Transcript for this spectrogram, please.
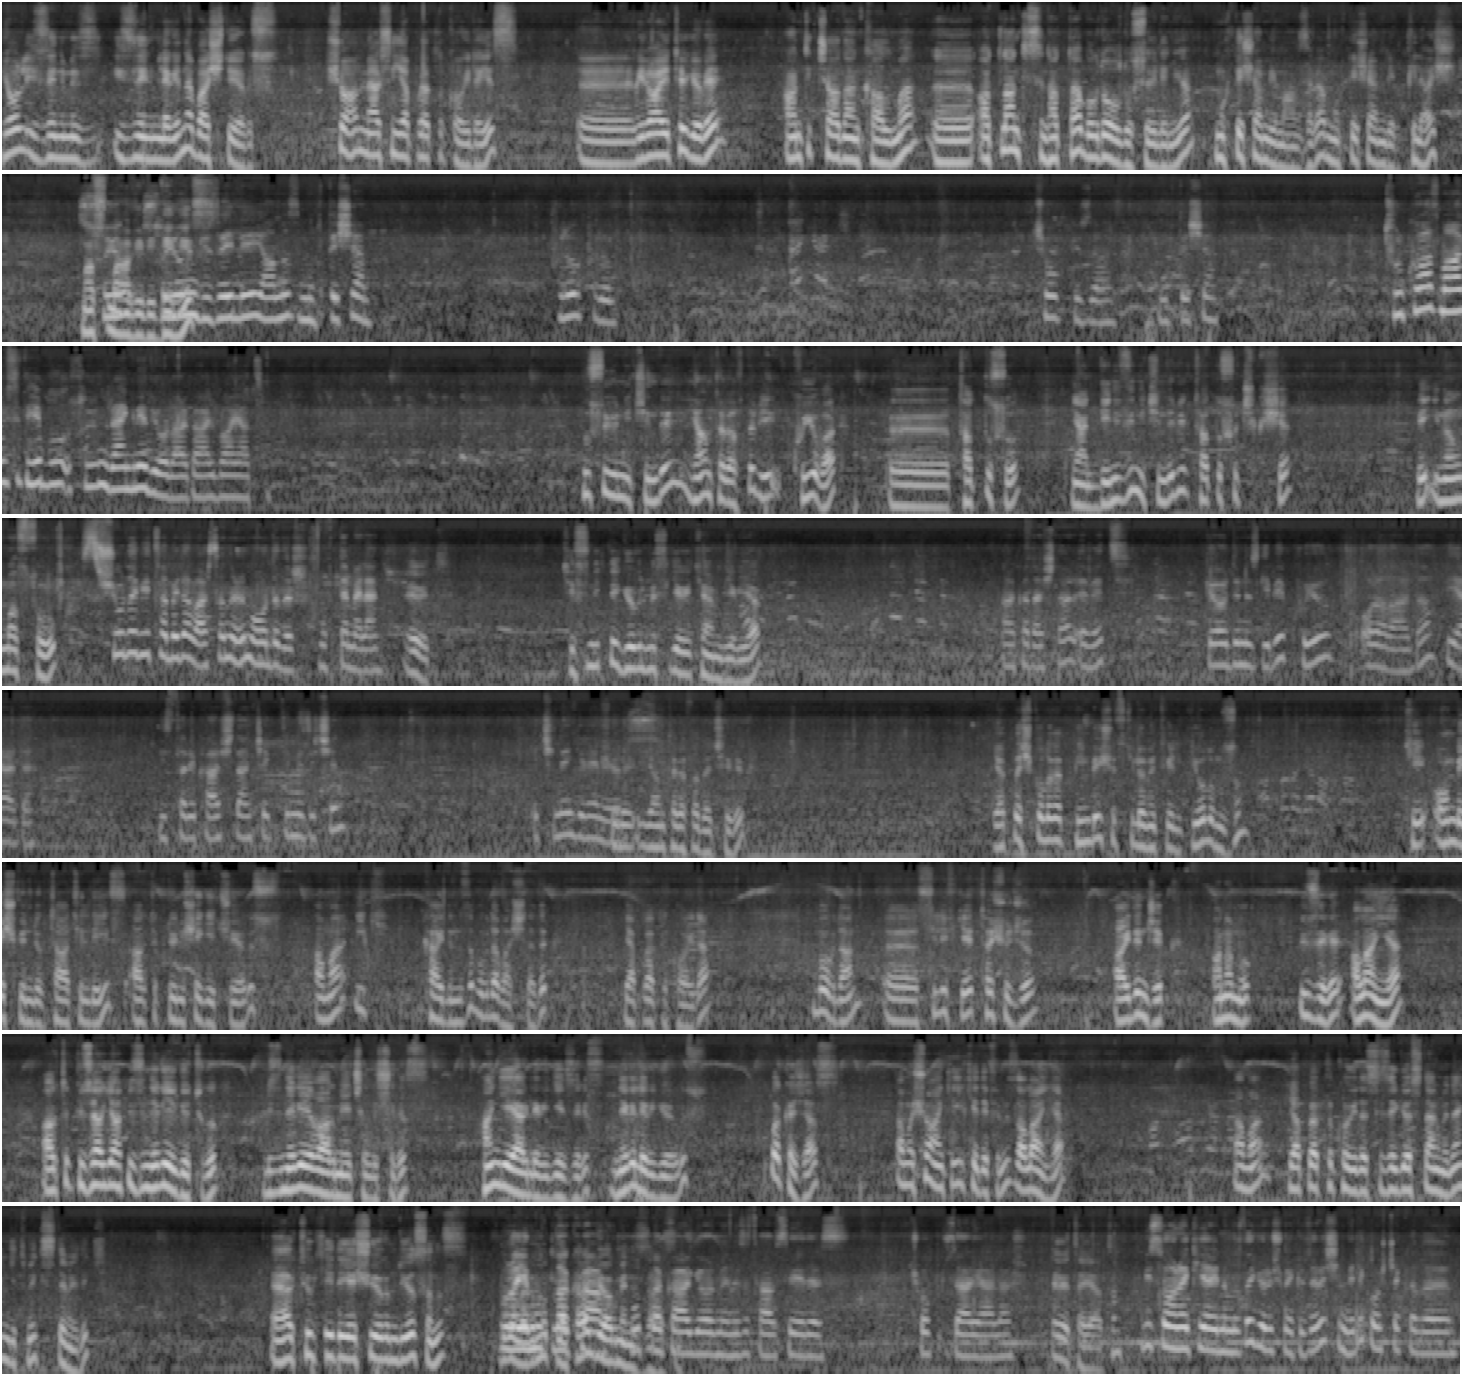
yol izlenimiz izlenimlerine başlıyoruz. Şu an Mersin Yapraklı Koy'dayız. Ee, rivayete göre antik çağdan kalma e, Atlantis'in hatta burada olduğu söyleniyor. Muhteşem bir manzara, muhteşem bir plaj. Masmavi bir suyun deniz. güzelliği yalnız muhteşem. Pırıl pırıl. Çok güzel. Muhteşem. Turkuaz mavisi diye bu suyun rengine diyorlar galiba hayatım. Bu suyun içinde yan tarafta bir kuyu var. Ee, tatlı su. Yani denizin içinde bir tatlı su çıkışı. Ve inanılmaz soğuk. Şurada bir tabela var sanırım oradadır muhtemelen. Evet. Kesinlikle görülmesi gereken bir yer. Arkadaşlar evet. Gördüğünüz gibi kuyu oralarda bir yerde. Biz tabii karşıdan çektiğimiz için içine giremiyoruz. Şöyle yan tarafa da çevir. Yaklaşık olarak 1500 kilometrelik yolumuzun ki 15 gündür tatildeyiz. Artık dönüşe geçiyoruz. Ama ilk kaydımızı burada başladık. Yapraklı Koy'da. Buradan e, Silifke, Taşucu, Aydıncık, Anamur üzeri Alanya. Artık güzergah bizi nereye götürür? Biz nereye varmaya çalışırız? Hangi yerleri gezeriz? Nereleri görürüz? Bakacağız. Ama şu anki ilk hedefimiz Alanya. Ama Yapraklı Koyu da size göstermeden gitmek istemedik. Eğer Türkiye'de yaşıyorum diyorsanız Burayı buraları mutlaka görmeniz mutlaka lazım. görmenizi tavsiye ederiz. Çok güzel yerler. Evet hayatım. Bir sonraki yayınımızda görüşmek üzere. Şimdilik hoşçakalın.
